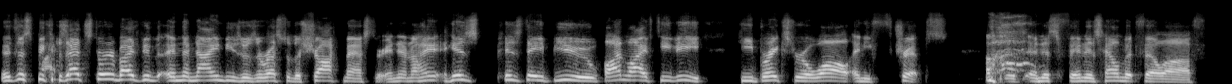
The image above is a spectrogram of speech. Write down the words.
It's just because that story reminds me in the '90s was the rest of the Shockmaster, and in his his debut on live TV, he breaks through a wall and he trips, and his and his helmet fell off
